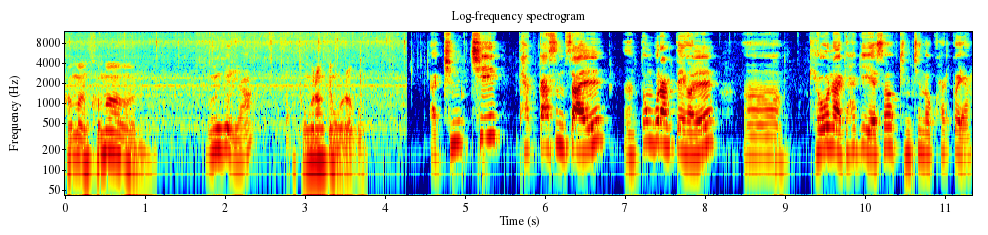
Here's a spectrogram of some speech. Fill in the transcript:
컴온 컴온 뭔 소리야? 동그랑땡 오라고 아, 김치 닭가슴살 어, 동그랑땡을 어, 개운하게 하기 위해서 김치 넣고 할 거야.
